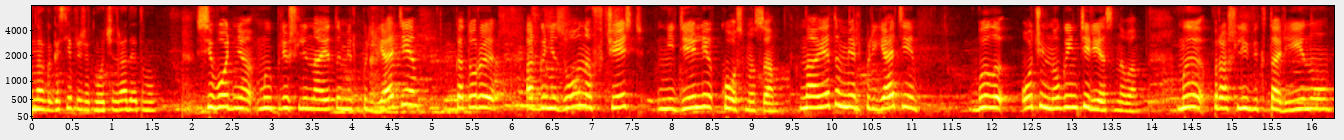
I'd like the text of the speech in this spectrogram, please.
много гостей приезжает, мы очень рады этому. Сегодня мы пришли на это мероприятие, которое организовано в честь недели космоса. На этом мероприятии было очень много интересного. Мы прошли викторину,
